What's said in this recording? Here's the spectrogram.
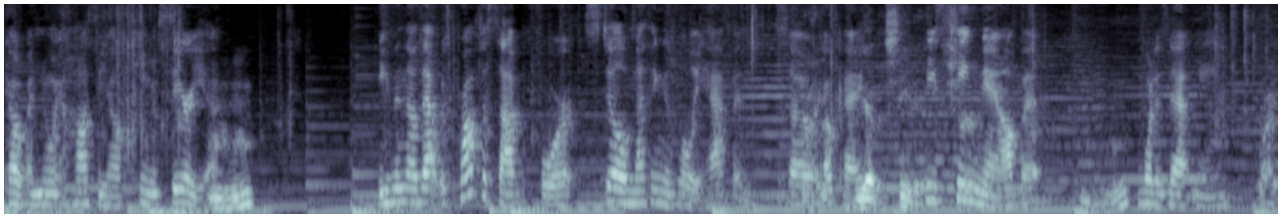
go anoint Hazael, king of Syria, Mhm. even though that was prophesied before, still nothing has really happened. So, right. okay. You haven't seen it. He's sure. king now, but Mhm. what does that mean? Right.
